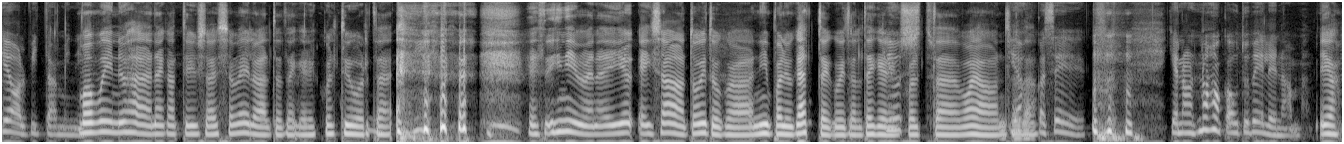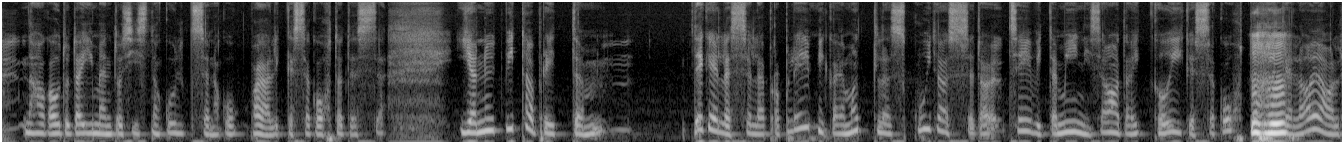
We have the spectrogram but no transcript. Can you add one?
heal vitamiinil. ma võin ühe negatiivse asja veel öelda tegelikult juurde et inimene ei, ei saa toiduga nii palju kätte, kui tal tegelikult Just. Äh, vaja on seda. jah, ka see. ja noh, naha kaudu veel enam. naha kaudu ta ei imendu siis nagu üldse nagu vajalikesse kohtadesse. ja nüüd Vitabrit tegeles selle probleemiga ja mõtles, kuidas seda C-vitamiini saada ikka õigesse kohta mm -hmm. õigel ajal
